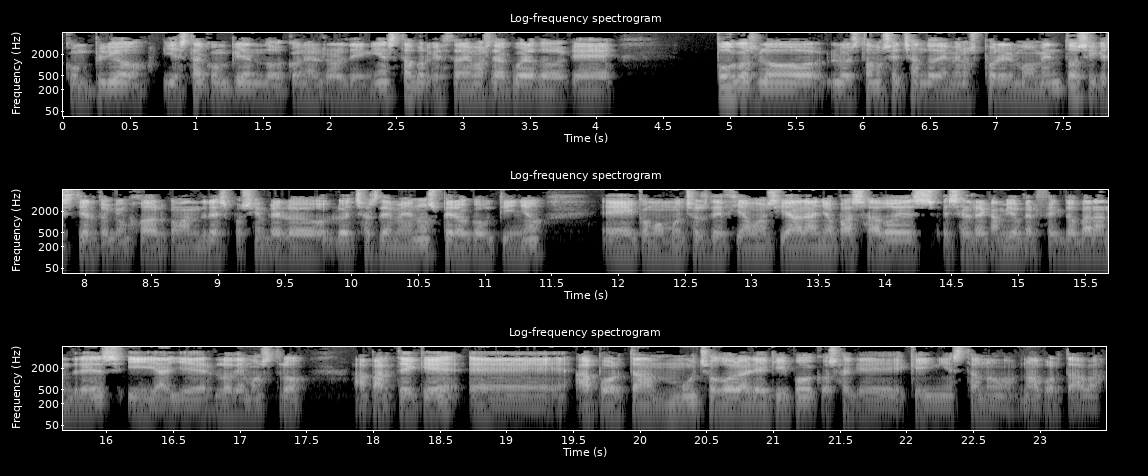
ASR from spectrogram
cumplió y está cumpliendo con el rol de Iniesta porque estaremos de acuerdo que pocos lo, estamos echando de menos por el momento. Sí que es cierto que un jugador como Andrés pues siempre lo, echas de menos, pero Coutinho, eh, como muchos decíamos ya el año pasado, es, el recambio perfecto para Andrés y ayer lo demostró. Aparte que eh, aporta mucho gol al equipo, cosa que, Iniesta no, aportaba.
